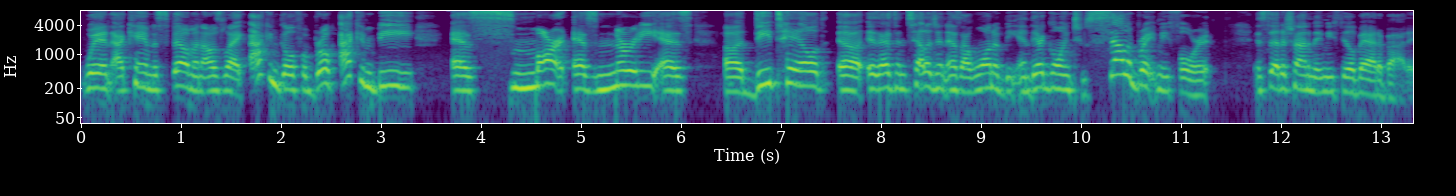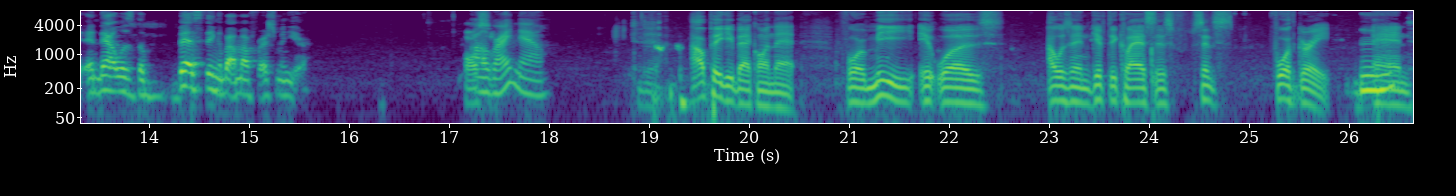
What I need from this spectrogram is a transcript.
when I came to Spelman. I was like, I can go for broke. I can be as smart, as nerdy, as uh, detailed, uh, as intelligent as I want to be. And they're going to celebrate me for it instead of trying to make me feel bad about it. And that was the best thing about my freshman year. Awesome. All right now. Yeah. I'll piggyback on that for me, it was I was in gifted classes since fourth grade, mm-hmm. and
